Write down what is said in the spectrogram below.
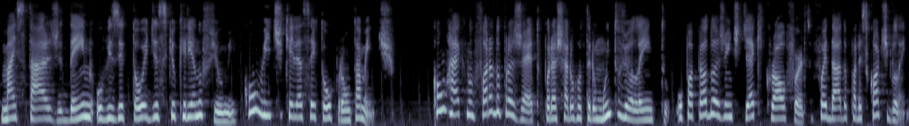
Mais tarde, Dane o visitou e disse que o queria no filme, convite que ele aceitou prontamente. Com Hackman fora do projeto por achar o roteiro muito violento, o papel do agente Jack Crawford foi dado para Scott Glenn.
